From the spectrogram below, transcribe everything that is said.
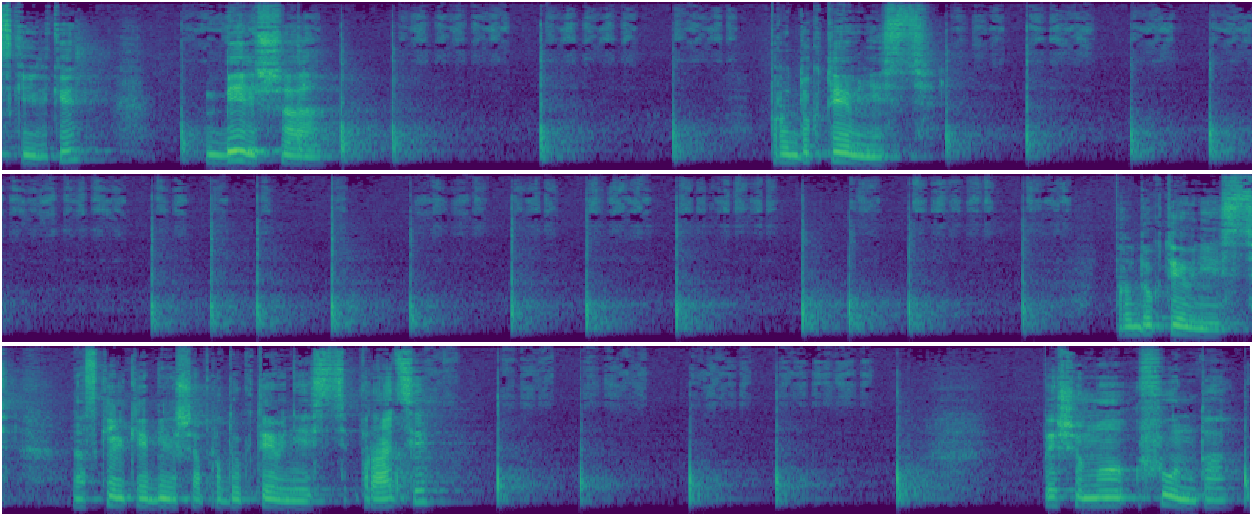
наскільки більша продуктивність продуктивність, наскільки більша продуктивність праці, пишемо фунта.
